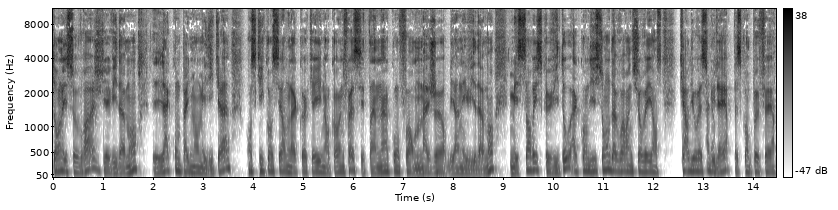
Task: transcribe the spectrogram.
Dans les sevrages, il y a évidemment l'accompagnement médical. En ce qui concerne la cocaïne, encore une fois, c'est un inconfort majeur, bien évidemment, mais sans risque vitaux, à condition d'avoir une surveillance cardiovasculaire, parce qu'on peut faire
